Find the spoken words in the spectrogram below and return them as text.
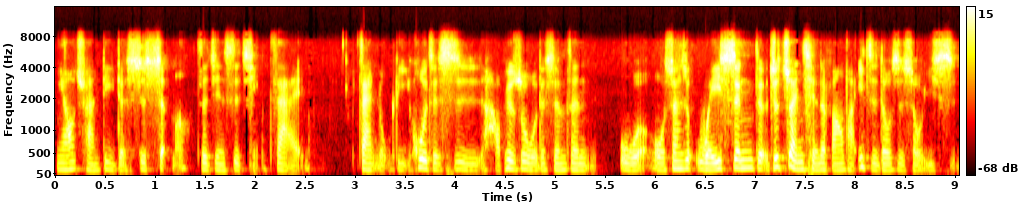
你要传递的是什么这件事情，在在努力，或者是好，比如说我的身份。我我算是维生的，就赚钱的方法一直都是兽医师。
